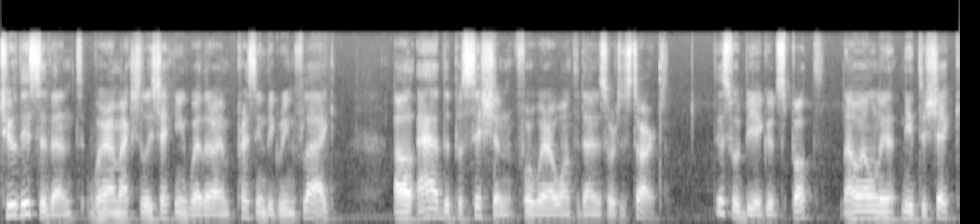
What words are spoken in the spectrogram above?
to this event, where I'm actually checking whether I'm pressing the green flag, I'll add the position for where I want the dinosaur to start. This would be a good spot. Now I only need to check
